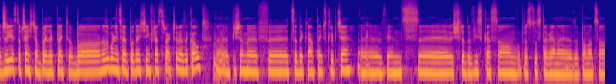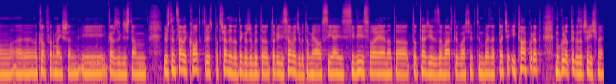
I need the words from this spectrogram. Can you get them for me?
e, że jest to częścią boilerplate'u, bo no ogólnie całe podejście infrastructure as a code Mhm. e, piszemy w e, CDK w TypeScriptie, e, więc e, środowiska są po prostu stawiane za pomocą e, no, CloudFormation i każdy gdzieś tam, już ten cały kod, który jest potrzebny do tego, żeby to, to release'ować, żeby to miało CI, CD swoje, no to, to też jest zawarty właśnie w tym boilerplate i to akurat w ogóle od tego zaczęliśmy,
